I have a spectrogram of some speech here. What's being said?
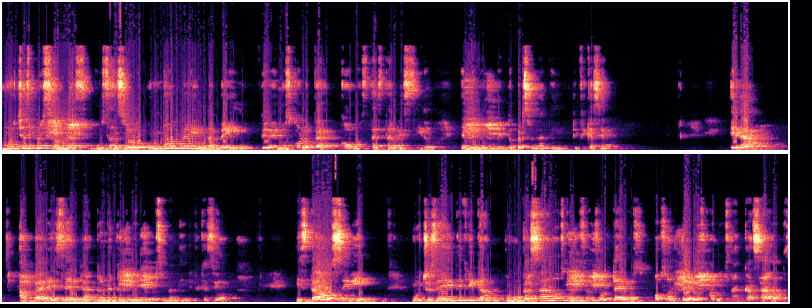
Muchas personas usan solo un nombre y un apellido. Debemos colocar cómo está establecido en el documento personal de identificación. Edad. Aparece el dato en el documento personal de identificación. Estado civil. Muchos se identifican como casados cuando están solteros o solteros cuando están casados,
